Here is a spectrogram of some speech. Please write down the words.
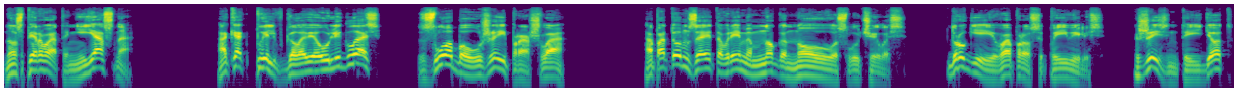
Но сперва-то не ясно. А как пыль в голове улеглась, злоба уже и прошла. А потом за это время много нового случилось. Другие вопросы появились. Жизнь-то идет.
